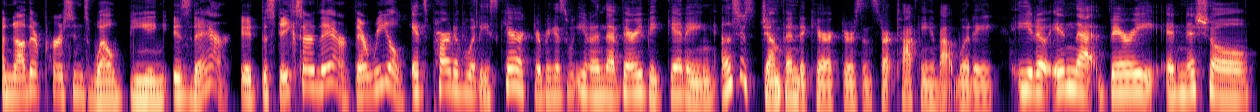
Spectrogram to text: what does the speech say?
Another person's well being is there. It, the stakes are there, they're real. it's part of Woody's character because you know in that very beginning, let's just jump into characters and start talking about Woody. You know, in that very initial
